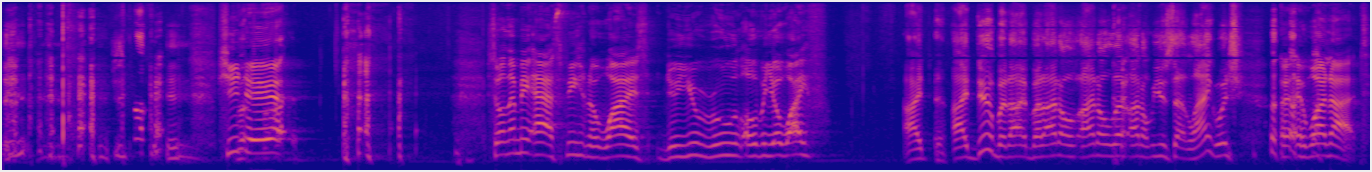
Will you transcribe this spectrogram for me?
Probably- She But- did. so let me ask, speaking of wives, do you rule over your wife? I I do, but I but I don't I don't let, I don't use that language. Uh, and why not?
